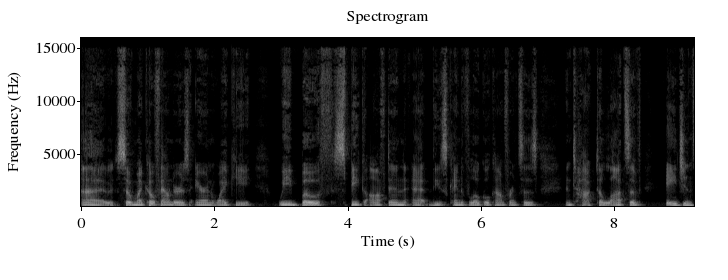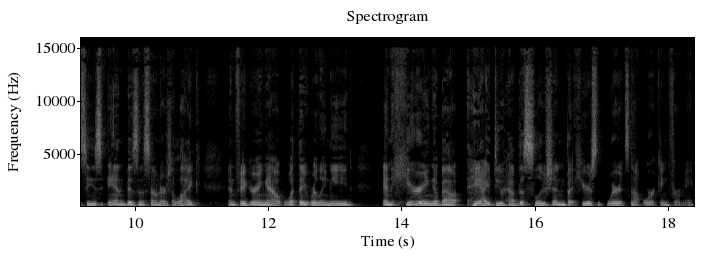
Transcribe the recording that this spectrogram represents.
Uh, so my co-founder is Aaron Weiche. We both speak often at these kind of local conferences and talk to lots of agencies and business owners alike and figuring out what they really need and hearing about, hey, I do have the solution, but here's where it's not working for me.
